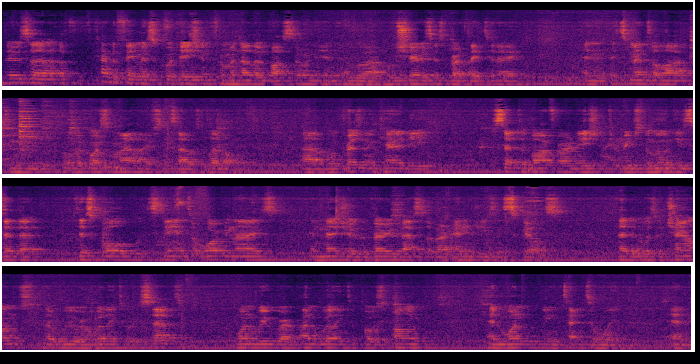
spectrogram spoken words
There's a, a kind of famous quotation from another Bostonian who, uh, who shares his birthday today, and it's meant a lot to me over the course of my life since I was little. Uh, when President Kennedy set the bar for our nation to reach the moon, he said that this goal would stand to organize and measure the very best of our energies and skills. That it was a challenge that we were willing to accept, one we were unwilling to postpone, and one we intend to win. And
